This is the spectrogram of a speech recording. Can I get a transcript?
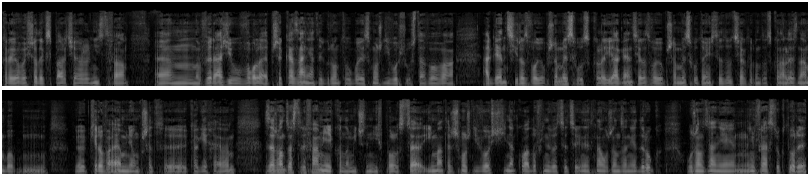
Krajowy Ośrodek Wsparcia Rolnictwa wyraził wolę przekazania tych gruntów, bo jest możliwość ustawowa Agencji Rozwoju Przemysłu. Z kolei Agencja Rozwoju Przemysłu to instytucja, którą doskonale znam, bo mm, kierowałem nią przed KGHM, zarządza strefami ekonomicznymi w Polsce i ma też możliwości nakładów inwestycyjnych na urządzanie dróg, urządzanie infrastruktury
